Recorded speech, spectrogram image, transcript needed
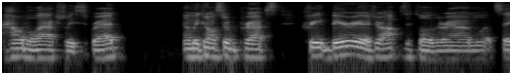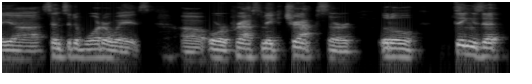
how they'll actually spread, and we can also perhaps create barriers or obstacles around, let's say, uh, sensitive waterways, uh, or perhaps make traps or little things that,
